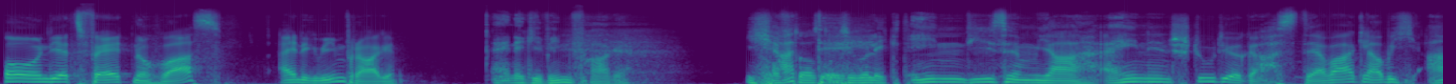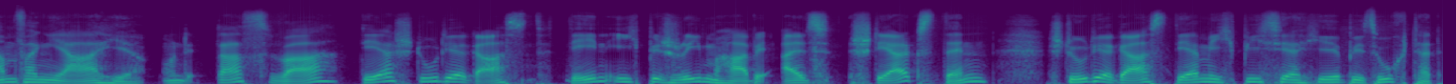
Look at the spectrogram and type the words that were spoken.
Und jetzt fehlt noch was? Eine Gewinnfrage. Eine Gewinnfrage. Ich hoffe, hatte in diesem Jahr einen Studiogast, der war, glaube ich, Anfang Jahr hier. Und das war der Studiogast, den ich beschrieben habe als stärksten Studiogast, der mich bisher hier besucht hat,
